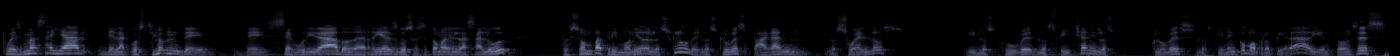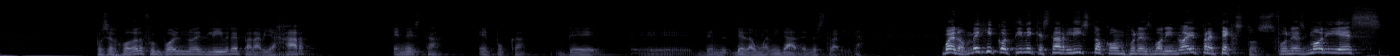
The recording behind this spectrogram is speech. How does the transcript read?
pues más allá de la cuestión de, de, seguridad o de riesgos que se toman en la salud, pues son patrimonio de los clubes. Los clubes pagan los sueldos y los clubes los fichan y los clubes los tienen como propiedad. Y entonces, pues el jugador de fútbol no es libre para viajar en esta época de eh, de, la humanidad, de nuestra vida. Bueno, México tiene que estar listo con Funes Mori, no hay pretextos. Funes Mori es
